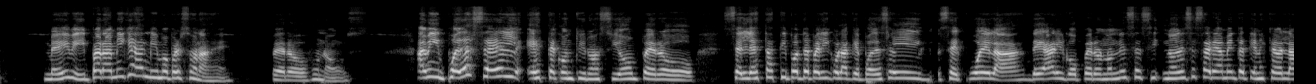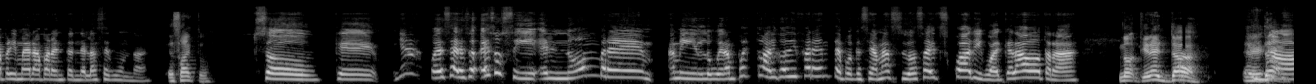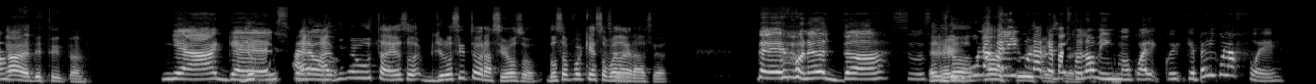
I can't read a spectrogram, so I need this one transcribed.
Maybe. Para mí que es el mismo personaje, pero who knows. I mean, puede ser este continuación, pero ser de estos tipos de películas que puede ser secuela de algo, pero no, necesi- no necesariamente tienes que ver la primera para entender la segunda. Exacto. So, que, ya, puede ser eso. Eso sí, el nombre, I mean, le hubieran puesto algo diferente porque se llama Suicide Squad, igual que la otra. No, tiene el da. El El da. da es distinto. Ya, I guess, A- pero a, mí me gusta eso. Yo lo siento gracioso. No sé por qué eso me da gracia. de poner el da. Hubo una da película que pasó lo mismo. ¿Cuál- cu- ¿Qué película fue?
